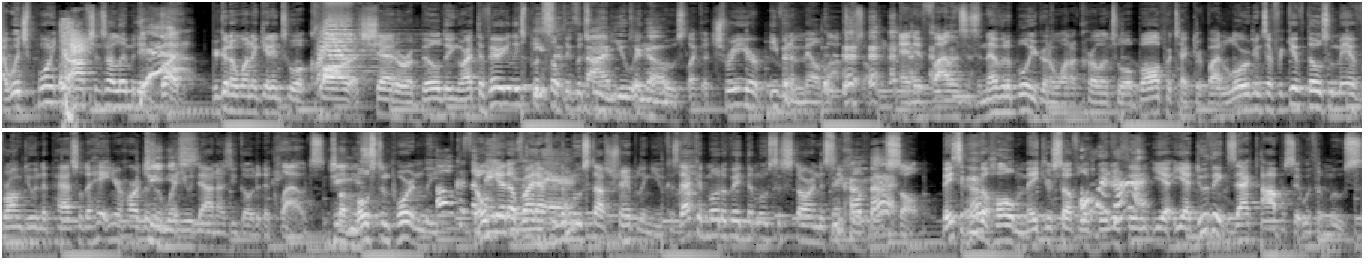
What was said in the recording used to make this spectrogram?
At which point your options are limited, yeah. but you're gonna want to get into a car, a shed, or a building, or at the very least put he something between you and go. the moose, like a tree or even a mailbox or something. and if violence is inevitable, you're gonna want to curl into a ball, protect your vital organs, and forgive those who may have wronged you in the past so the hate in your heart doesn't Genius. weigh you down as you go to the clouds. Genius. But most importantly, oh, don't get up right after the moose stops trampling you, because that could motivate the moose to star in the sequel of assault. Basically, yep. the whole make yourself look oh bigger God. thing. Yeah, yeah, do the exact opposite with a moose.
